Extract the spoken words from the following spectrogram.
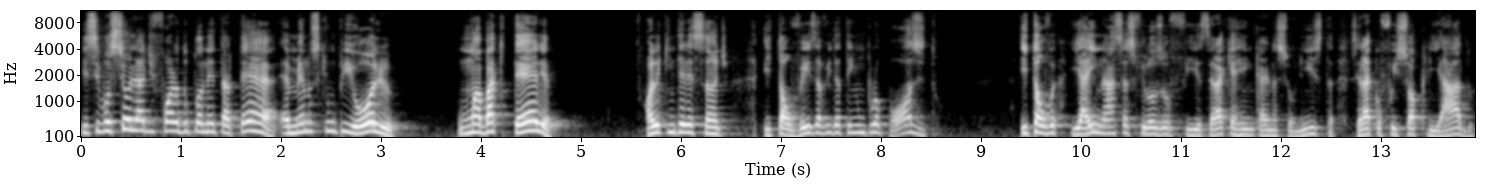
e se você olhar de fora do planeta Terra, é menos que um piolho, uma bactéria. Olha que interessante. E talvez a vida tenha um propósito. E, talvez, e aí nascem as filosofias. Será que é reencarnacionista? Será que eu fui só criado?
